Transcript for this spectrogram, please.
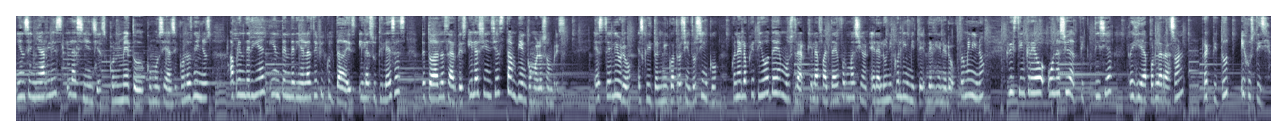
y enseñarles las ciencias con método como se hace con los niños, aprenderían y entenderían las dificultades y las sutilezas de todas las artes y las ciencias tan bien como los hombres. Este libro, escrito en 1405, con el objetivo de demostrar que la falta de formación era el único límite del género femenino, Christine creó una ciudad ficticia regida por la razón, rectitud y justicia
